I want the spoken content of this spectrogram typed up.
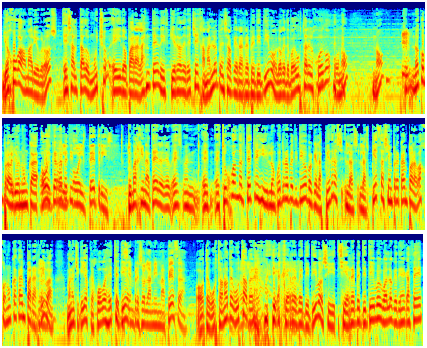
Yo he jugado a Mario Bros, he saltado mucho, he ido para adelante, de izquierda a derecha y jamás lo he pensado que era repetitivo. Lo que te puede gustar el juego o no. ¿No? No he comprado yo nunca. Uy, qué repetitivo. O el Tetris. Tú imagínate, estoy jugando al Tetris y lo encuentro repetitivo porque las piedras, las, las piezas siempre caen para abajo, nunca caen para arriba. Bueno, chiquillos, ¿qué juego es este, tío? siempre son las mismas piezas. O te gusta o no te gusta, pero no me digas que es repetitivo. Si, si es repetitivo, igual lo que tiene que hacer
